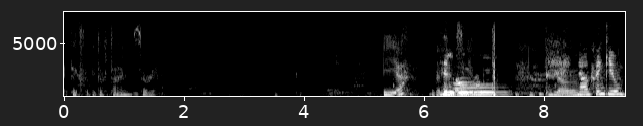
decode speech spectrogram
It takes a bit of time, sorry. Yeah. Belen. Hello. Hello. Yeah, thank you.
